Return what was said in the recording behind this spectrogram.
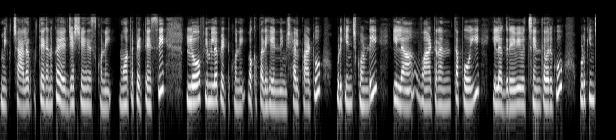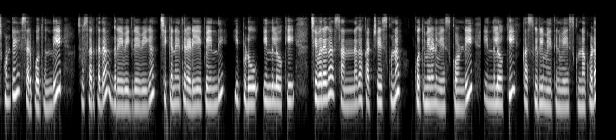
మీకు చాలకపోతే కనుక అడ్జస్ట్ చేసేసుకొని మూత పెట్టేసి లో ఫ్లేమ్లో పెట్టుకొని ఒక పదిహేను నిమిషాల పాటు ఉడికించుకోండి. ఇలా వాటర్ అంతా పోయి ఇలా గ్రేవీ వచ్చేంత వరకు ఉడికించుకుంటే సరిపోతుంది. చూసారు కదా గ్రేవీ గ్రేవీగా చికెన్ అయితే రెడీ అయిపోయింది. ఇప్పుడు ఇందులోకి చివరగా సన్నగా కట్ చేసుకున్న కొత్తిమీరని వేసుకోండి. ఇందులోకి కస్తూరి మేతిని వేసుకున్నా కూడా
